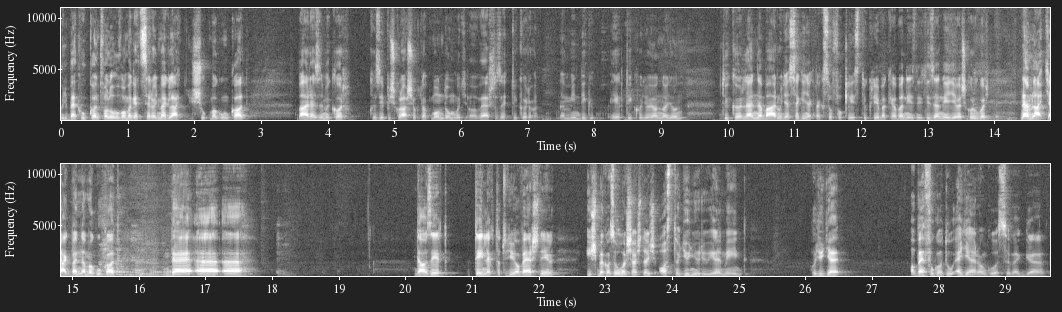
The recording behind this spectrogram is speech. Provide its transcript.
hogy bekukkant valahova, meg egyszer, hogy meglássuk magunkat, bár ez amikor középiskolásoknak mondom, hogy a vers az egy tükör, nem mindig értik, hogy olyan nagyon tükör lenne, bár ugye a szegényeknek Szofoklész tükrébe kell benézni 14 éves korukban, és nem látják benne magukat, de, e, e, de azért tényleg, tehát ugye a versnél is, meg az olvasásnál is azt a gyönyörű élményt, hogy ugye a befogadó egyenrangú szöveggel,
